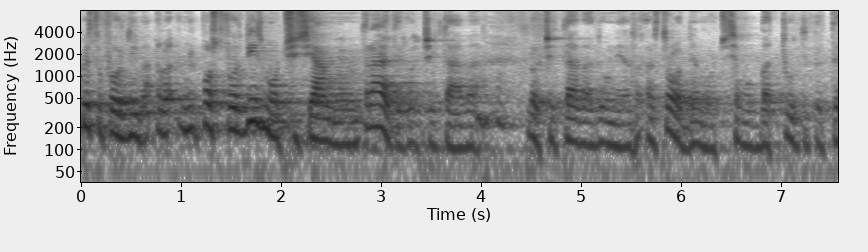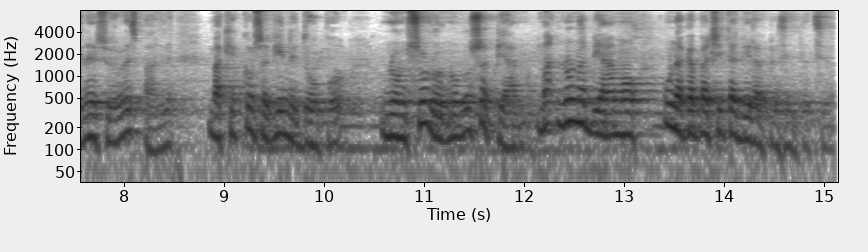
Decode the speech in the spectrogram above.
questo Fordismo, allora, nel post-Fordismo ci siamo entrati, lo citava, lo citava Duni Astrolo, abbiamo, ci siamo battuti per tenerci alle spalle, ma che cosa viene dopo non solo non lo sappiamo, ma non abbiamo una capacità di rappresentazione.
